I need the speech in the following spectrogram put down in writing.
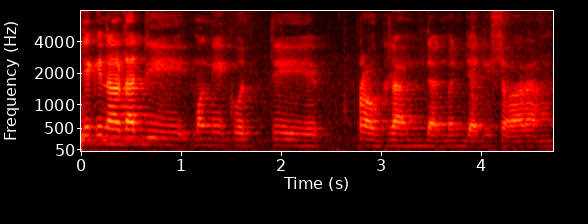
Jack Inal tadi mengikuti program dan menjadi seorang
